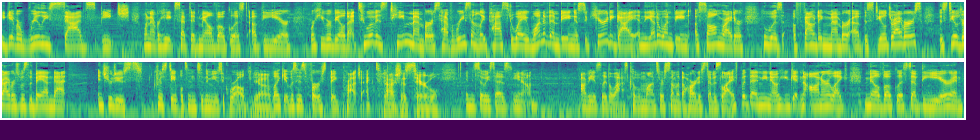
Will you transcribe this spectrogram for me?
he gave a really sad speech whenever he accepted Male Vocalist of the Year, where he revealed that two of his team members have recently passed away, one of them being a security guy and the other one being a songwriter who was a founding member of the SteelDrivers. The SteelDrivers was the band that introduced Chris Stapleton to the music world. Yeah. Like it was his first big project. Gosh, that's terrible. And so he says, you know, obviously the last couple months are some of the hardest of his life. But then, you know, you get an honor like male vocalist of the year and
